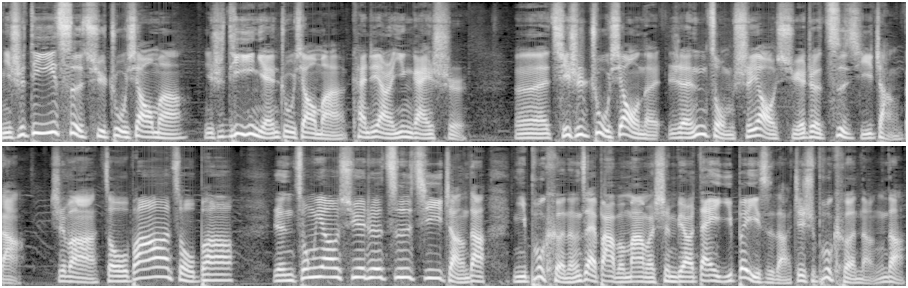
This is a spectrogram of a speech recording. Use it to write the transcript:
你是第一次去住校吗？你是第一年住校吗？看这样应该是。呃，其实住校呢，人总是要学着自己长大，是吧？走吧，走吧，人总要学着自己长大。你不可能在爸爸妈妈身边待一辈子的，这是不可能的。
